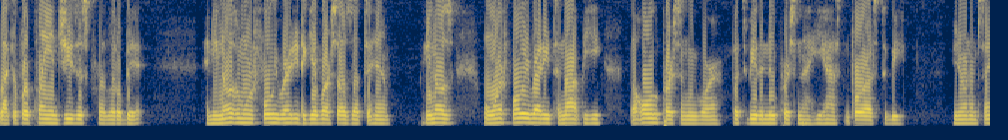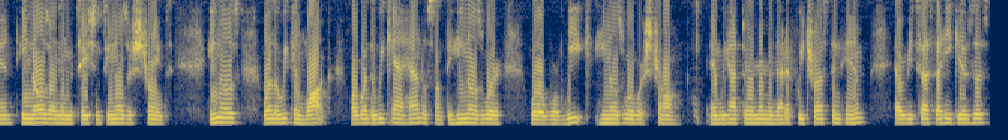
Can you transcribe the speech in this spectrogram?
Like if we're playing Jesus for a little bit. And He knows when we're fully ready to give ourselves up to Him. He knows when we're fully ready to not be the old person we were, but to be the new person that He has for us to be. You know what I'm saying? He knows our limitations. He knows our strengths. He knows whether we can walk or whether we can't handle something. He knows where where we're weak. He knows where we're strong. And we have to remember that if we trust in Him, every test that He gives us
